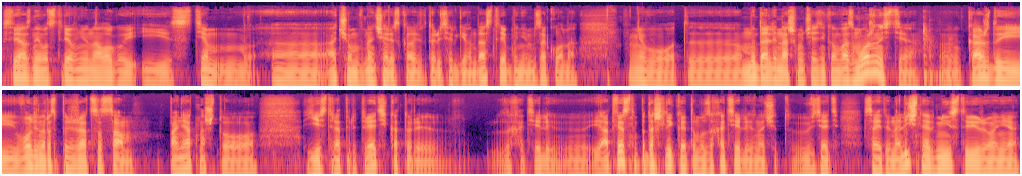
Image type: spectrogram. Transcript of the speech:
связанный вот с требованием налоговой и с тем, э, о чем вначале сказала Виктория Сергеевна, да, с требованием закона. Вот. Э, мы дали нашим участникам возможности, каждый волен распоряжаться сам. Понятно, что есть ряд предприятий, которые захотели, э, и ответственно подошли к этому, захотели, значит, взять сайты на личное администрирование.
